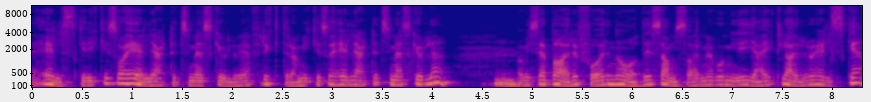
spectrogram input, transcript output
Jeg elsker ikke så helhjertet som jeg skulle, og jeg frykter ham ikke så helhjertet som jeg skulle. Og hvis jeg bare får nåde i samsvar med hvor mye jeg klarer å elske,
